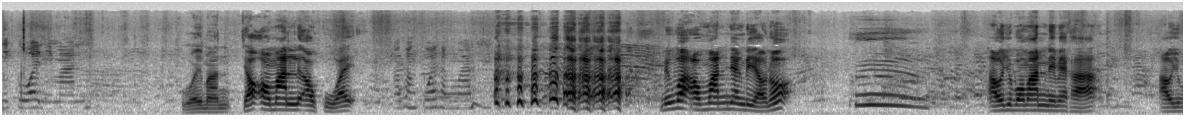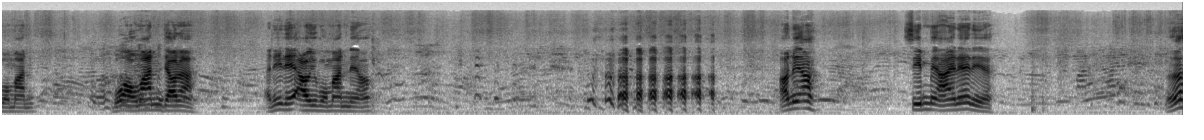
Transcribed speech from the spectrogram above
นี่กล้วยนี่มัน ก ล้วยมันเจ้าเอามันหรือเอากล้วย เอาทั้งกล้วยทั้งมัน นึกว่าเอามันอย่างเดียวเนาะเอาอยู่บ่มันนี่แม่ค้าเอาอยู่บ่มันบ่เอามันเจ้าน่ะ อันนี้เด้เอาอยู่บ่มันเนี่ยเอาเอานี่เอาซิมไม่อายแน่นี่เออ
